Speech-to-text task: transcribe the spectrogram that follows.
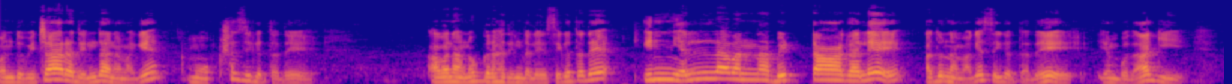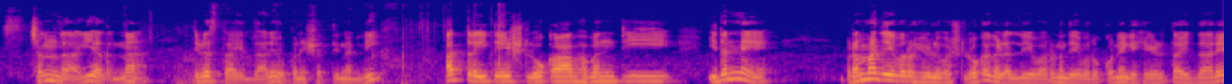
ಒಂದು ವಿಚಾರದಿಂದ ನಮಗೆ ಮೋಕ್ಷ ಸಿಗುತ್ತದೆ. ಅವನ ಅನುಗ್ರಹದಿಂದಲೇ ಸಿಗುತ್ತದೆ. ಇನ್ನೆಲ್ಲವನ್ನ ಬಿಟ್ಟಾಗಲೇ ಅದು ನಮಗೆ ಸಿಗುತ್ತದೆ ಎಂಬುದಾಗಿ ಚಂದಾಗಿ ಅದನ್ನು ತಿಳಿಸ್ತಾ ಇದ್ದಾರೆ ಉಪನಿಷತ್ತಿನಲ್ಲಿ. ಅತ್ರೈತೆ ಶ್ಲೋಕಾ ಭವಂತಿ. ಇದನ್ನೇ ಬ್ರಹ್ಮದೇವರು ಹೇಳುವ ಶ್ಲೋಕಗಳಲ್ಲಿ ವರುಣದೇವರು ಕೊನೆಗೆ ಹೇಳ್ತಾ ಇದ್ದಾರೆ,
